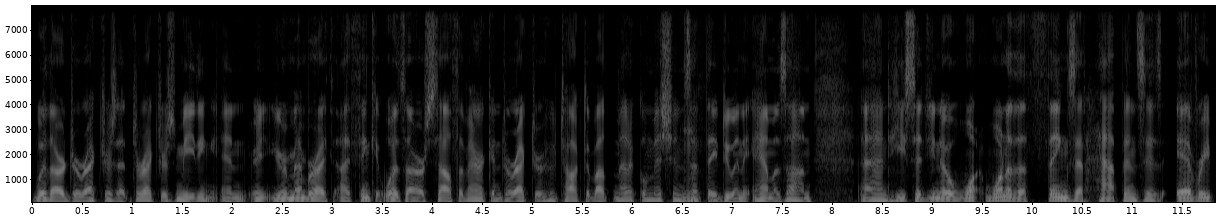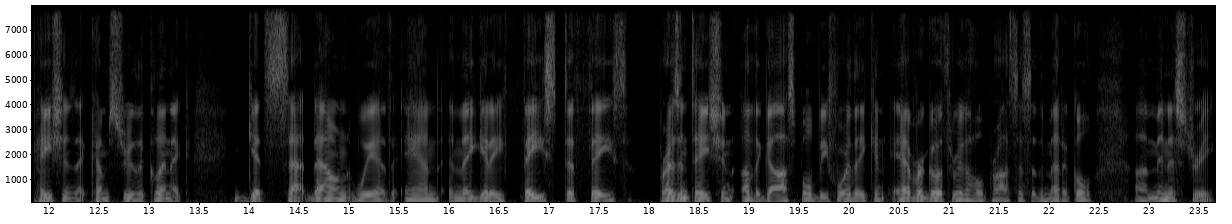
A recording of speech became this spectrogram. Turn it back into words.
with our directors at directors meeting, and you remember I, th- I think it was our South American director who talked about the medical missions mm-hmm. that they do in the Amazon, and he said, you know, one one of the things that happens is every patient that comes through the clinic gets sat down with, and and they get a face to face presentation of the gospel before they can ever go through the whole process of the medical uh, ministry,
